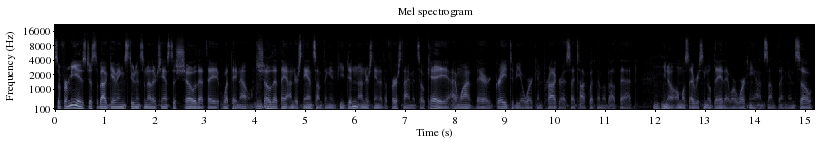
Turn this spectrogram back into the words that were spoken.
So for me, it's just about giving students another chance to show that they what they know, show Mhm. that they understand something. And if you didn't understand it the first time, it's okay. I want their grade to be a work in progress. I talk with them about that, Mhm. you know, almost every single day that we're working on something. And so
